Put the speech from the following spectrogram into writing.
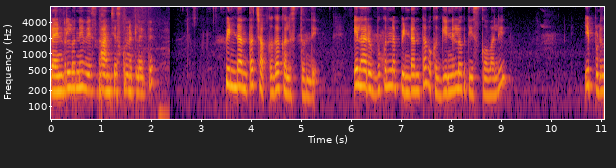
గ్రైండర్లోనే వేసి ఆన్ చేసుకున్నట్లయితే పిండి అంతా చక్కగా కలుస్తుంది. ఇలా రుబ్బుకున్న పిండి అంతా ఒక గిన్నెలోకి తీసుకోవాలి. ఇప్పుడు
